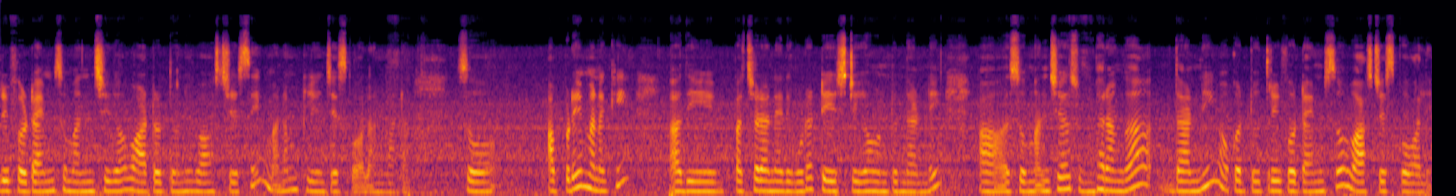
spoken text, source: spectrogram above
త్రీ ఫోర్ టైమ్స్ మంచిగా వాటర్తోని వాష్ చేసి మనం క్లీన్ చేసుకోవాలన్నమాట. సో అప్పుడే మనకి అది పచ్చడి అనేది కూడా టేస్టీగా ఉంటుందండి. సో మంచిగా శుభ్రంగా దాన్ని ఒక two three four times wash చేసుకోవాలి.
